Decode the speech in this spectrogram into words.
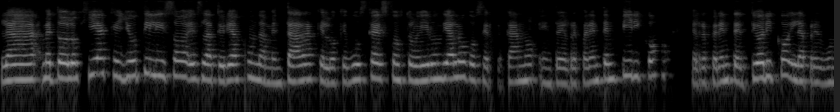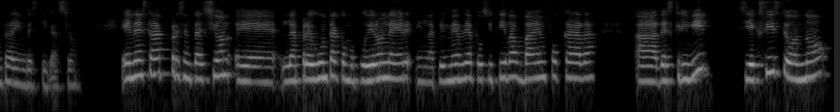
La metodología que yo utilizo es la teoría fundamentada, que lo que busca es construir un diálogo cercano entre el referente empírico, el referente teórico y la pregunta de investigación. En esta presentación, eh, la pregunta, como pudieron leer en la primera diapositiva, va enfocada a describir si existe o no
